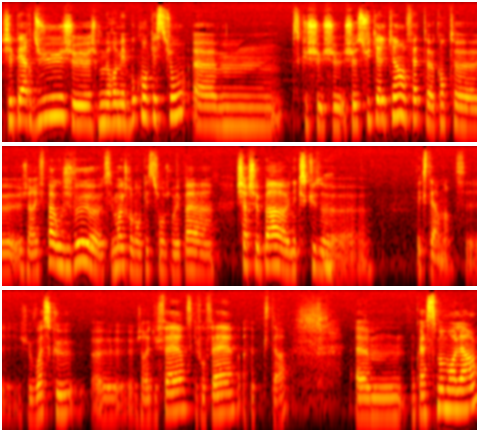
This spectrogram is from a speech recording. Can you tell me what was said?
J'ai perdu, je, me remets beaucoup en question euh, parce que je, suis quelqu'un en fait quand euh, j'arrive pas où je veux, euh, c'est moi que je remets en question. Je remets pas, cherche pas une excuse mm. externe. Je vois ce que j'aurais dû faire, ce qu'il faut faire, etc. donc à ce moment-là,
